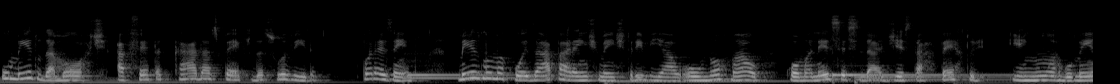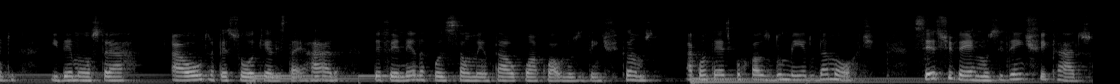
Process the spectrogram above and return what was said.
O medo da morte afeta cada aspecto da sua vida. Por exemplo, mesmo uma coisa aparentemente trivial ou normal, como a necessidade de estar perto de, em um argumento e demonstrar a outra pessoa que ela está errada, defendendo a posição mental com a qual nos identificamos, acontece por causa do medo da morte. Se estivermos identificados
